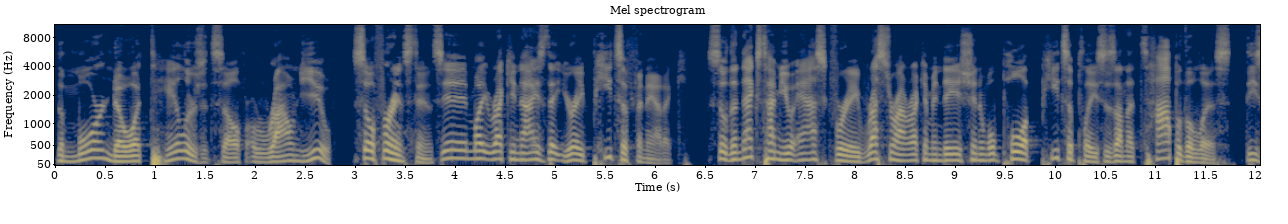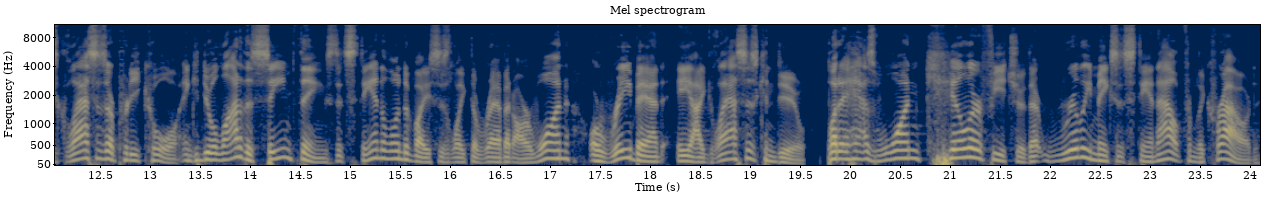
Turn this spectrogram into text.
the more NOA tailors itself around you. So, for instance, it might recognize that you're a pizza fanatic. So, the next time you ask for a restaurant recommendation, it will pull up pizza places on the top of the list. These glasses are pretty cool and can do a lot of the same things that standalone devices like the Rabbit R1 or Ray-Ban AI glasses can do. But it has one killer feature that really makes it stand out from the crowd.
